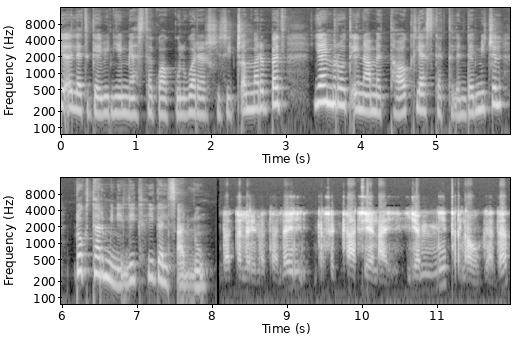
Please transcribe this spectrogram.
የዕለት ገቢን የሚያስተጓጉል ወረርሽኝ ሲጨመርበት የአእምሮ ጤና መታወክ ሊያስከትል እንደሚችል ዶክተር ሚኒሊክ ይገልጻሉ። በተለይ በተለይ እንቅስቃሴ ላይ የሚጥለው ገደብ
